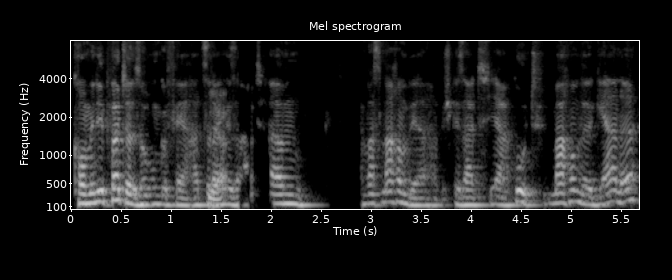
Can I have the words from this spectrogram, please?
komm in die Pötte, so ungefähr, hat sie ja. dann gesagt. Ähm, was machen wir? Habe ich gesagt, ja gut, machen wir gerne.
